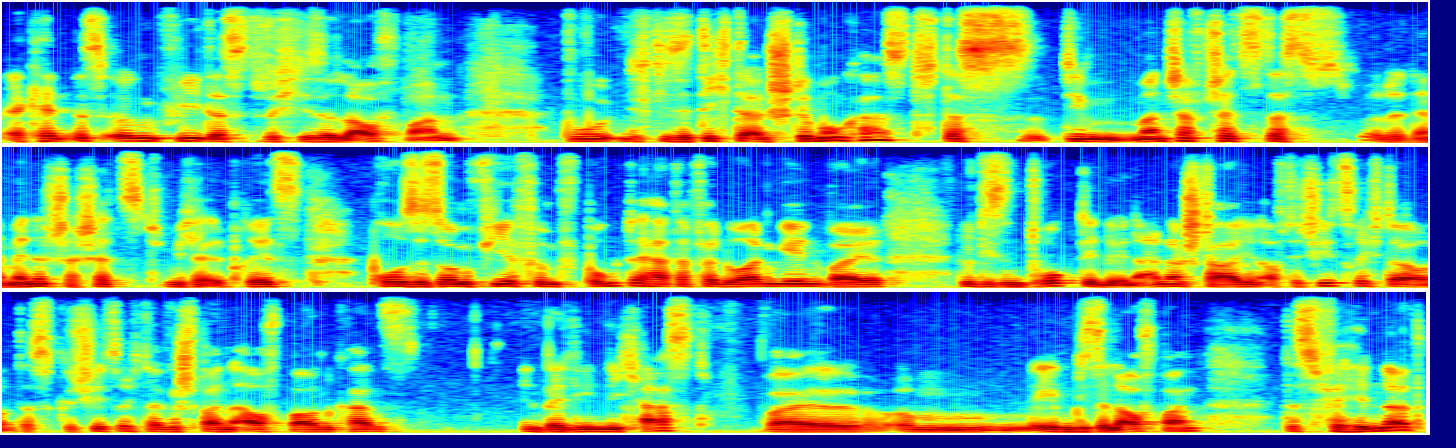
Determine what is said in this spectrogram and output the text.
Erkenntnis irgendwie, dass durch diese Laufbahn du nicht diese Dichte an Stimmung hast, dass die Mannschaft schätzt, dass, oder der Manager schätzt, Michael Preetz, pro Saison vier, fünf Punkte härter verloren gehen, weil du diesen Druck, den du in anderen Stadien auf den Schiedsrichter und das Schiedsrichtergespann aufbauen kannst, in Berlin nicht hast weil ähm, eben diese Laufbahn das verhindert.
